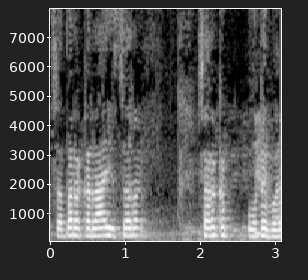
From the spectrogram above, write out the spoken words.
sabarakara, sarak, sarakap, whatever.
